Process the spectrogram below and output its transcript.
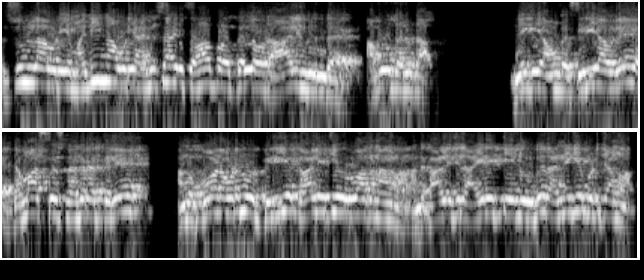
ரசூல்லாவுடைய மதீனாவுடைய அன்சாரி சகாபாக்கள்ல ஒரு ஆளும் இருந்தார் அபூ தர்தா. இன்னைக்கு அவங்க சிரியாவிலே டமாஸ்கஸ் நகரத்திலே அங்க போன உடனே ஒரு பெரிய காலேஜே உருவாக்குனாங்களாம். அந்த காலேஜில் ஆயிரத்தி ஐநூறு பேர் அன்னைக்கே படிச்சாங்களாம்.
